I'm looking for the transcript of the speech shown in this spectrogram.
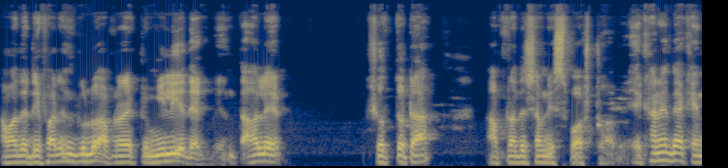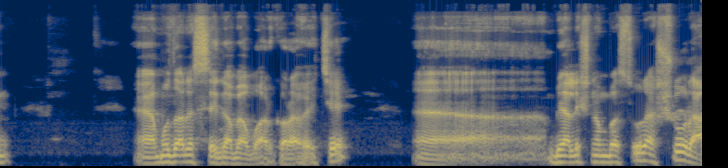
আমাদের রেফারেন্সগুলো আপনারা একটু মিলিয়ে দেখবেন। তাহলে সত্যটা আপনাদের সামনে স্পষ্ট হবে। এখানে দেখেন আহ, মুদারের সেগা ব্যবহার করা হয়েছে। বিয়াল্লিশ নম্বর সুরা সুরা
